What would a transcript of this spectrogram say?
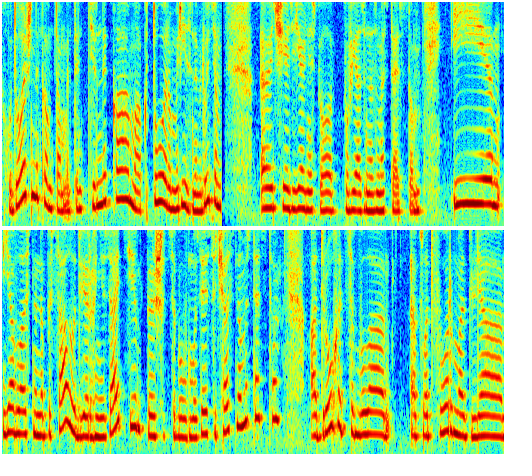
художникам, там і танцівникам, акторам, різним людям, е, чия діяльність була пов'язана з мистецтвом. І я власне написала дві організації. Перше це був музей сучасного мистецтва, а друге це була е, платформа для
